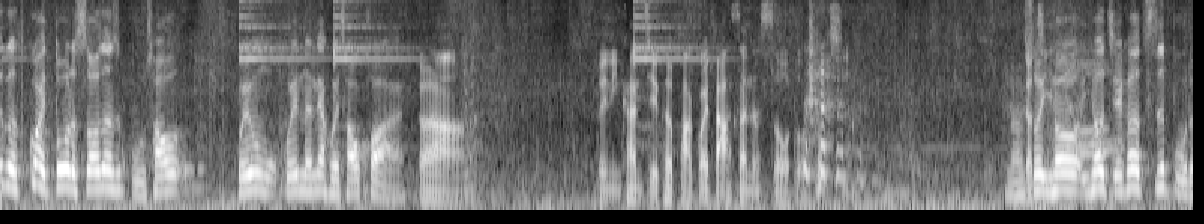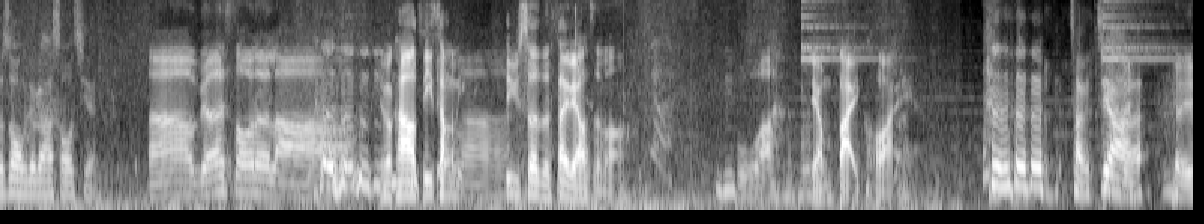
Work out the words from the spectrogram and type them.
这个怪多的时候，真的是补超回回能量回超快。对啊，所以你看杰克把怪打散的时候多神奇。那所以以后以后杰克吃补的时候，我们就跟他收钱。啊，不要再收了啦！有没有看到地上绿色的代表什么？补啊！两百块。涨价了，越来越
